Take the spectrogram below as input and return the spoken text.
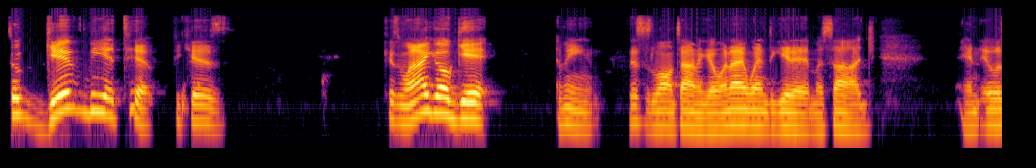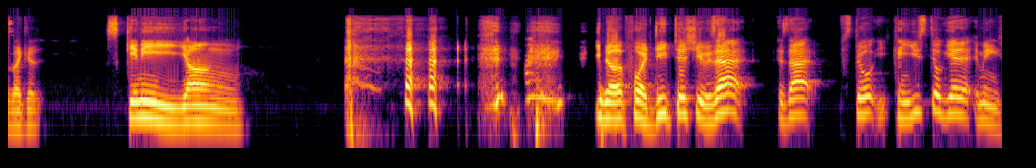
So, give me a tip because because when I go get, I mean, this is a long time ago when I went to get a massage, and it was like a skinny young, you know, for a deep tissue. Is that is that still? Can you still get it? I mean,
